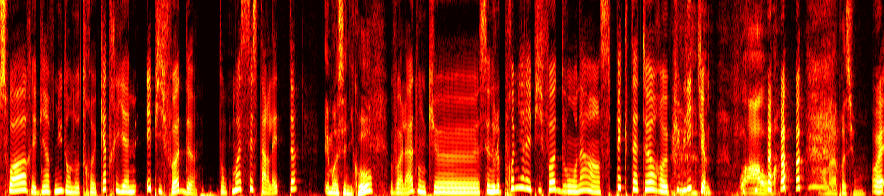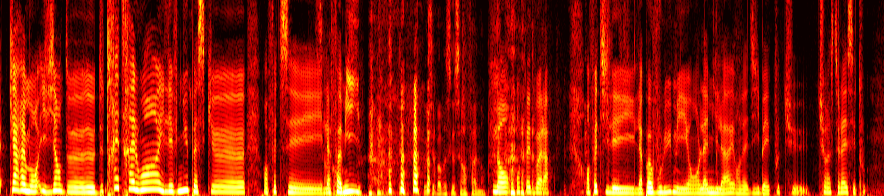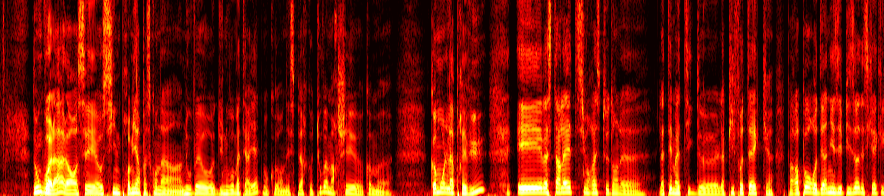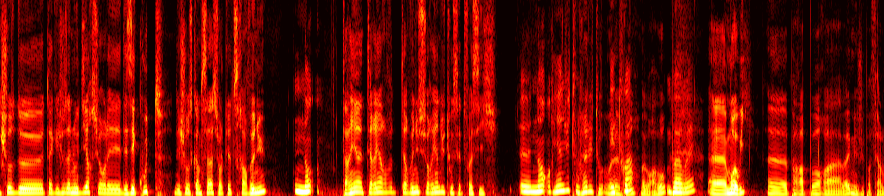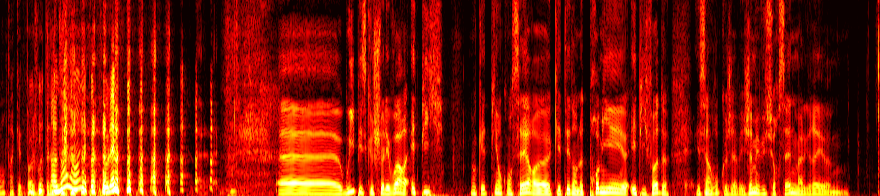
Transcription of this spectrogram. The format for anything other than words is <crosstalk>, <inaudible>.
bonsoir et bienvenue dans notre quatrième épisode. Donc moi c'est Starlet. Et moi, c'est Nico. Voilà, donc euh, c'est le premier épisode où on a un spectateur euh, public. <laughs> Waouh <laughs> On a l'impression. hein. ouais, carrément. Il vient de, de très très loin. Il est venu parce que, en fait, c'est la famille. <laughs> Oui, c'est pas parce que c'est un fan. hein. Non, en fait, voilà. En fait, il est, il a pas voulu, mais on l'a mis là et on l'a dit, bah écoute, tu, tu restes là et c'est tout. Donc voilà, alors c'est aussi une première parce qu'on a un nouveau, du nouveau matériel. Donc euh, on espère que tout va marcher euh, comme, euh, comme on l'a prévu. Et bah, Starlet, si on reste dans le- la thématique de la pifothèque, par rapport aux derniers épisodes, est-ce qu'il y a quelque chose, de, t'as quelque chose à nous dire sur les, des écoutes, des choses comme ça, sur lesquelles tu seras revenu? Non, T'as rien, t'es rien, t'es revenu sur rien du tout cette fois-ci? Euh, non, rien du tout. Rien du tout. Ouais, Et toi? Bah, Bravo. Bah ouais. Euh, moi, oui. Euh, par rapport à. Bah oui, mais je vais pas faire long, t'inquiète pas, je vois ta ah non, non, il n'y a pas de problème. <laughs> Euh, oui, puisque je suis allé voir Edpi. Donc Edpi en concert, euh, qui était dans notre premier euh, Epifode. Et c'est un groupe que j'avais jamais vu sur scène, malgré,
